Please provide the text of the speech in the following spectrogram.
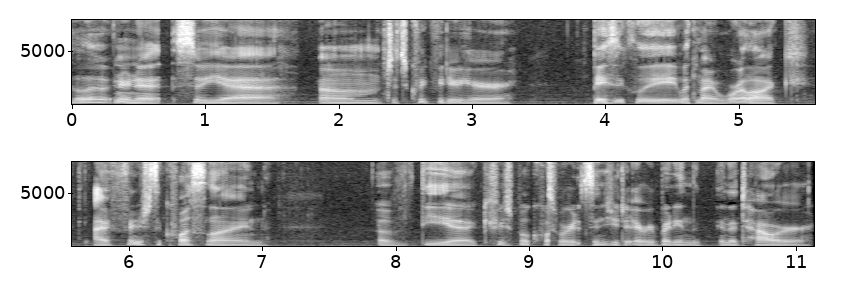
Hello internet. So yeah, um, just a quick video here. Basically, with my warlock, I finished the quest line of the uh, Crucible quest where it sends you to everybody in the in the tower.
